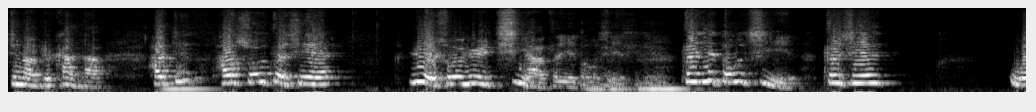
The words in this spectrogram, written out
经常去看他，他就他说这些越说越气啊，这些东西，这些东西这些。我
